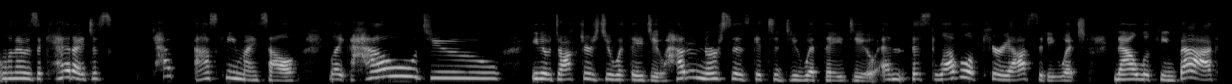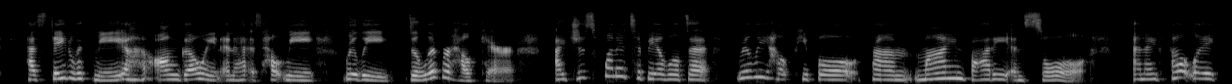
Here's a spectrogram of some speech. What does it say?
when I was a kid, I just kept asking myself like how do you know doctors do what they do? How do nurses get to do what they do? And this level of curiosity which now looking back has stayed with me ongoing and has helped me really deliver healthcare. I just wanted to be able to really help people from mind, body, and soul. And I felt like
